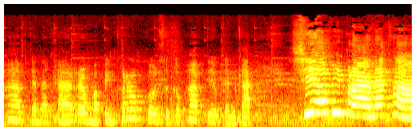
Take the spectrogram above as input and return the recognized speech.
ภาพกันนะคะ เรามาเป็นครอบครัวสุขภาพเดียวกันค่ะ เชื่อพี่ปลานะคะ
